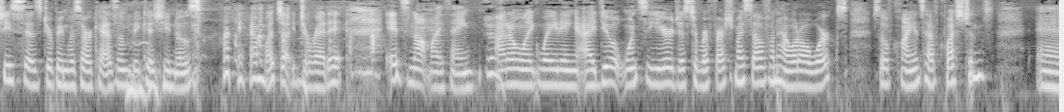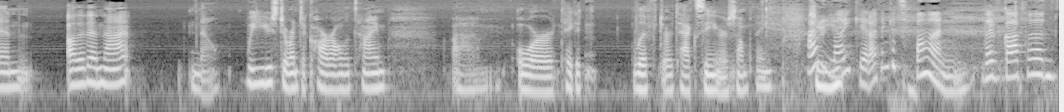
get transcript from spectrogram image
She says, dripping with sarcasm because she knows how much I dread it. It's not my thing. I don't like waiting. I do it once a year just to refresh myself on how it all works. So if clients have questions, and other than that, no. We used to rent a car all the time, um, or take a Lyft or taxi or something. I you- like it. I think it's fun. They've got the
